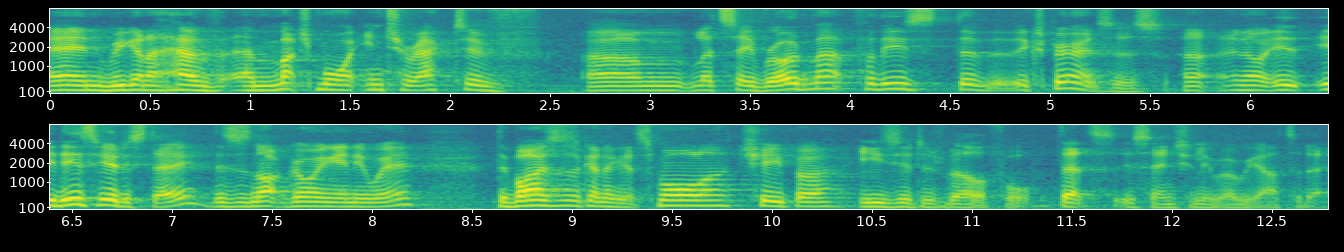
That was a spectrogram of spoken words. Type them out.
And we're going to have a much more interactive um, let's say, roadmap for these the experiences. Uh, you know, it, it is here to stay. This is not going anywhere. Devices are going to get smaller, cheaper, easier to develop for. That's essentially where we are today.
